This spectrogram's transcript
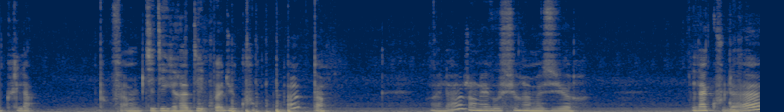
Donc là, pour faire mes petits dégradés, pas du coup. Hop. Voilà, j'enlève au fur et à mesure la couleur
